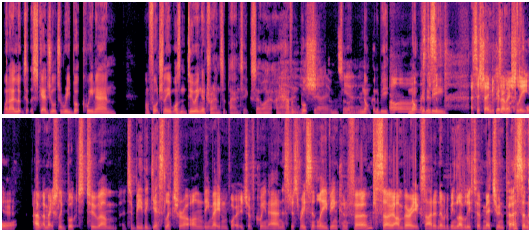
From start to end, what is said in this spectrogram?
when I looked at the schedule to rebook Queen Anne, unfortunately, it wasn't doing a transatlantic, so I, I haven't Ah, booked shame. it, and so Yeah. I'm not going to be Oh, not that's going to be. That's a shame because I'm actually. I'm, actually booked to um to be the guest lecturer on the maiden voyage of Queen Anne. It's just recently been confirmed, so I'm very excited. And it would have been lovely to have met you in person.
